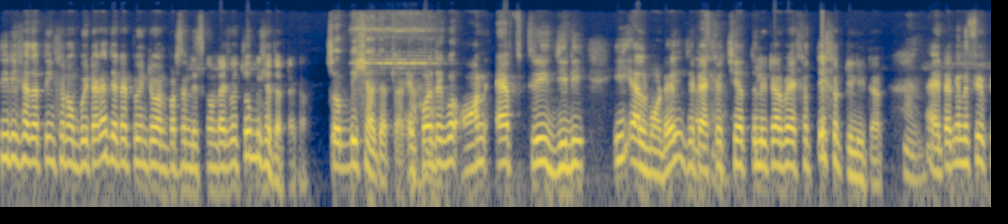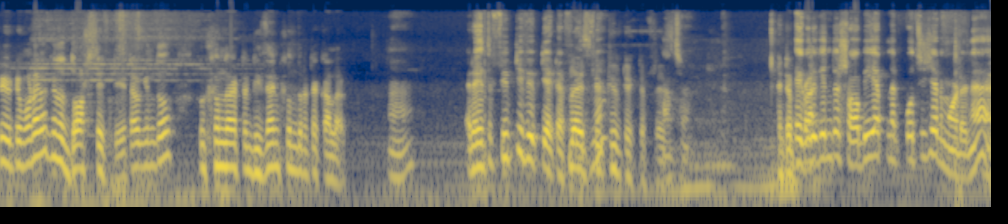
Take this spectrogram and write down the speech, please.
তিরিশ হাজার তিনশো নব্বই টাকা যেটা টোয়েন্টি ওয়ান পার্সেন্ট ডিসকাউন্ট আসবে চব্বিশ হাজার টাকা। চব্বিশ হাজার টাকা। এরপরে দেখব on F three GD EL model যেটা আচ্ছা। একশো ছিয়াত্তর লিটার বা একশো তেষট্টি লিটার হ্যাঁ, এটা কিন্তু ফিফটি ফিফটি মডেল কিন্তু দশ সেফটি এটাও কিন্তু খুব সুন্দর একটা ডিজাইন সুন্দর একটা কালার হ্যাঁ। এটা কিন্তু ফিফটি ফিফটি একটা ফিফটি ফিফটি একটা আচ্ছা। এগুলো কিন্তু সবই আপনার পঁচিশের মডেল হ্যাঁ?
